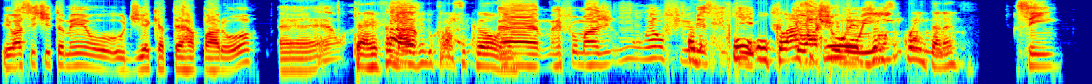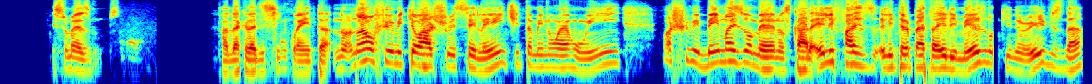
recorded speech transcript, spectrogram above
eu assisti também o, o dia que a Terra parou. É, Que é a refilmagem do classicão, né? é uma refilmagem. Não é um filme assim que. O, o clássico acho é dos ruim. anos 50, né? Sim, isso mesmo. Da década de 50. Não, não é um filme que eu acho excelente, também não é ruim. Eu acho um filme bem mais ou menos, cara. Ele faz. Ele interpreta ele mesmo, Keanu Reeves, né?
